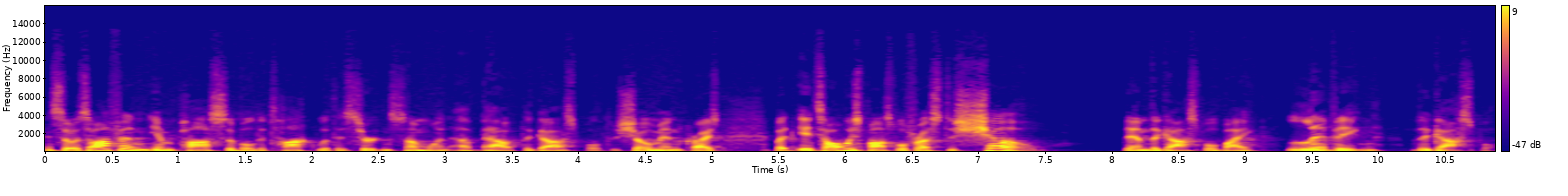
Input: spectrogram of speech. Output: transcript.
And so it's often impossible to talk with a certain someone about the gospel, to show men Christ. But it's always possible for us to show them the gospel by living the gospel.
